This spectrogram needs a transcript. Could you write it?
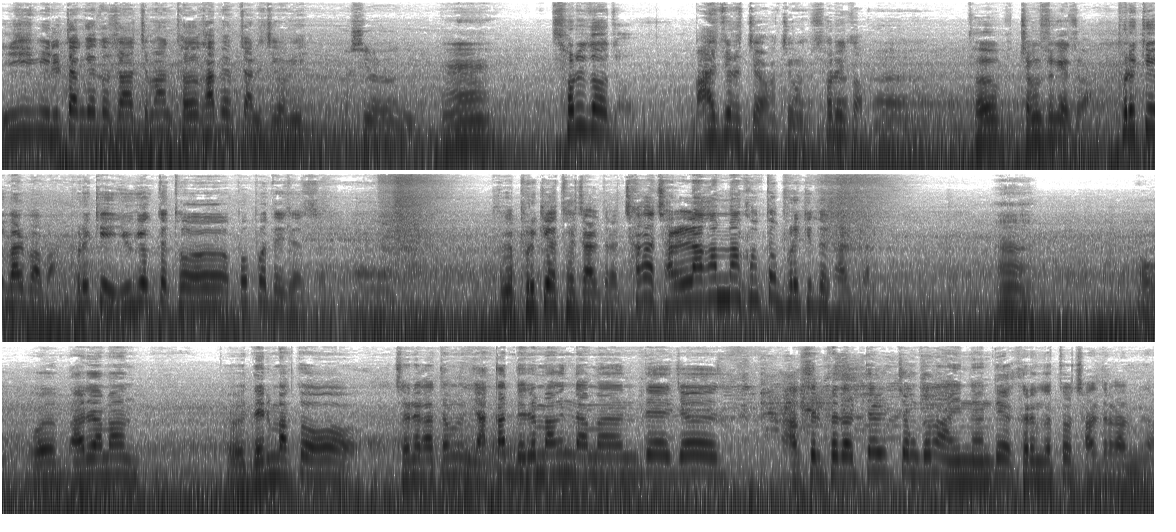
21단계도 좋았지만 더 가볍잖아, 지금이. 형님. 예. 소리도 많이 들었죠, 지금 소리도. 네. 더 정숙해 좋아. 브레이크 밟아봐. 브레이크 유격도 더 뻣뻣해졌어. 네. 그게 브레이크가 더 잘 들어. 차가 잘 나간 만큼 또 브레이크도 잘 들어. 어. 어, 뭐 말하자면 어, 내리막도 전에 같으면 약간 내리막이 남았는데 저 악셀 페달 뗄 정도는 아니었는데 그런 것도 잘 들어갑니다.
